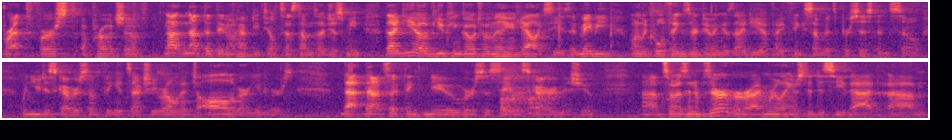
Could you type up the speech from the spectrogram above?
breadth first approach of not not that they don't have detailed systems. I just mean the idea of you can go to a million galaxies, and maybe one of the cool things they're doing is the idea of I think some of its persistence. So when you discover something, it's actually relevant to all of our universe. That that's I think new versus say the Skyrim issue. Um, so as an observer, I'm really interested to see that. Um,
